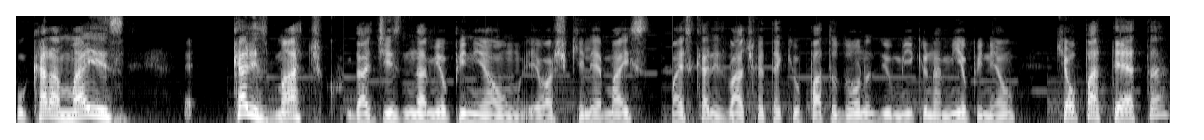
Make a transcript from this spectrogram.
o cara mais é, carismático da Disney, na minha opinião. Eu acho que ele é mais, mais carismático até que o Pato Donald e o Mickey, na minha opinião. Que é o Pateta,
